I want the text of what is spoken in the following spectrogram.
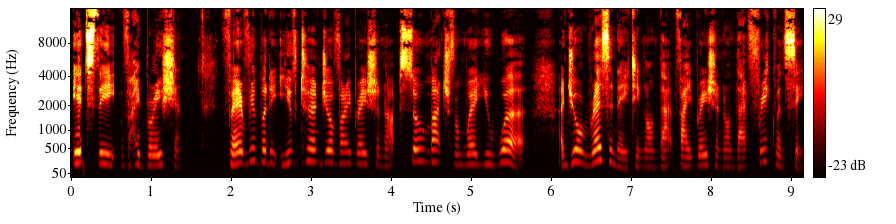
it's the vibration. For everybody, you've turned your vibration up so much from where you were, and you're resonating on that vibration, on that frequency,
